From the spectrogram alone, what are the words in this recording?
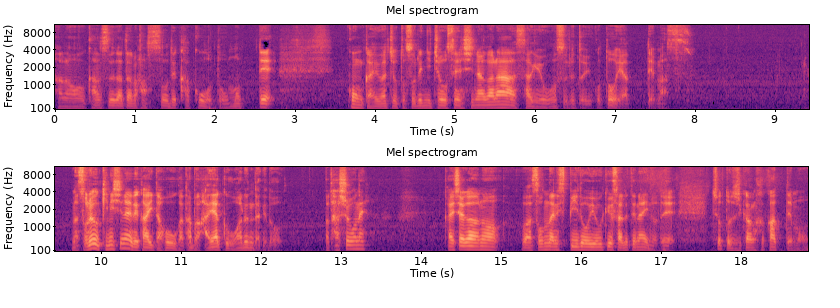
あの関数型の発想で書こうと思って今回はちょっとそれに挑戦しながら作業をするということをやってます。まあ、それを気にしないで書いた方が多分早く終わるんだけど、まあ、多少ね会社側のはそんなにスピードを要求されてないのでちょっと時間かかっても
